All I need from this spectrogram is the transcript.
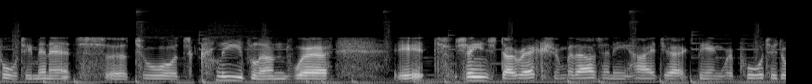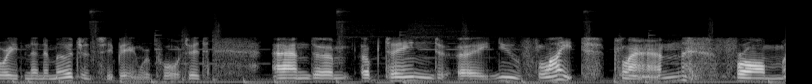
40 minutes uh, towards Cleveland, where it changed direction without any hijack being reported or even an emergency being reported, and um, obtained a new flight plan from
